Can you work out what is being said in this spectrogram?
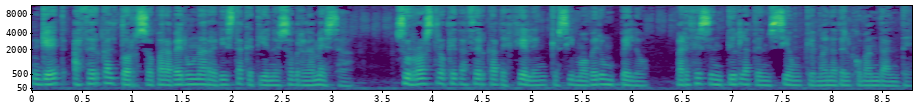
Get acerca el torso para ver una revista que tiene sobre la mesa. Su rostro queda cerca de Helen, que sin mover un pelo parece sentir la tensión que emana del comandante.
